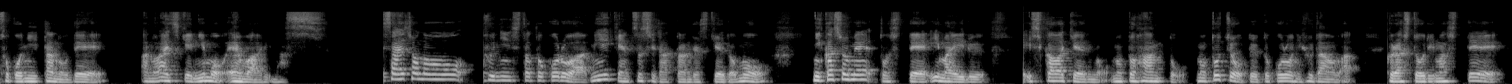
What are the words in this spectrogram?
そこにいたので、あの、愛知県にも縁はあります。最初の赴任したところは三重県津市だったんですけれども、2カ所目として今いる石川県の能登半島、能登町というところに普段は暮らしておりまして、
